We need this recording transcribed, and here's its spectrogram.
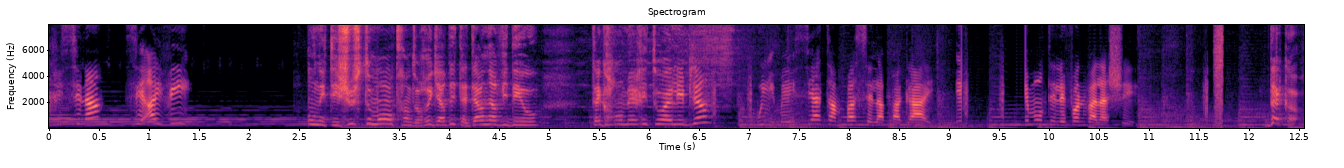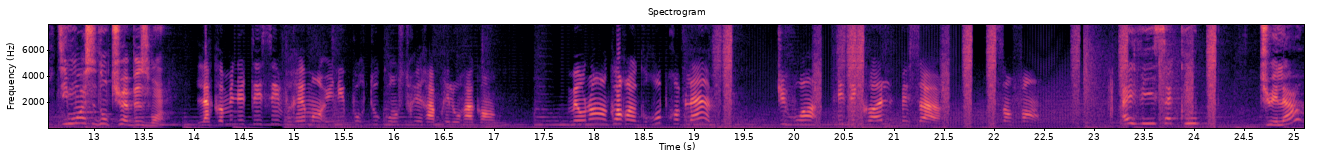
Christina, c'est Ivy. On était justement en train de regarder ta dernière vidéo. Ta grand-mère et toi allez bien? Oui, mais ici à Tampa, c'est la pagaille. Et, et mon téléphone va lâcher. D'accord, dis-moi ce dont tu as besoin. La communauté s'est vraiment unie pour tout construire après l'ouragan. Mais on a encore un gros problème. Tu vois, les écoles, mes sœurs, les enfants. Ivy, ça coupe. Tu es là?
